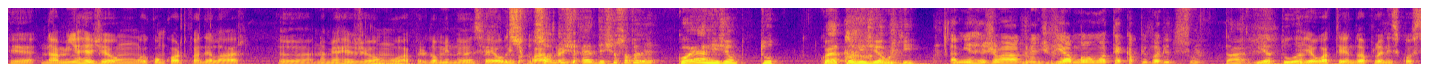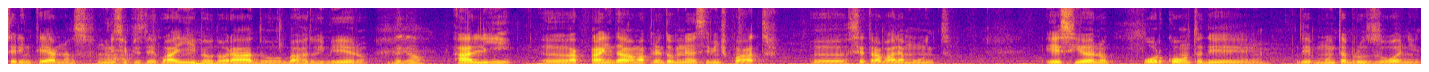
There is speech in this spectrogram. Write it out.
É, na minha região, eu concordo com a Adelar, uh, na minha região a predominância é o 24 só, só deixa, é, deixa eu só fazer, qual é a região que tu, qual é a tua região aqui? A minha região é a Grande Viamão até Capivari do Sul. Tá. E a tua? E eu atendo a planície costeira interna, os municípios ah. de Guaíba, Eldorado, Barra do Ribeiro. Legal. Ali uh, ainda há uma predominância de 24, uh, você trabalha muito. Esse ano, por conta de, de muita brusone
